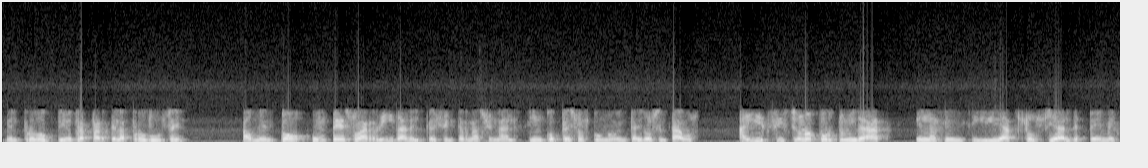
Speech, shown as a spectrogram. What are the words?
del producto y otra parte la produce, aumentó un peso arriba del precio internacional, cinco pesos con 92 centavos. Ahí existe una oportunidad en la sensibilidad social de Pemex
